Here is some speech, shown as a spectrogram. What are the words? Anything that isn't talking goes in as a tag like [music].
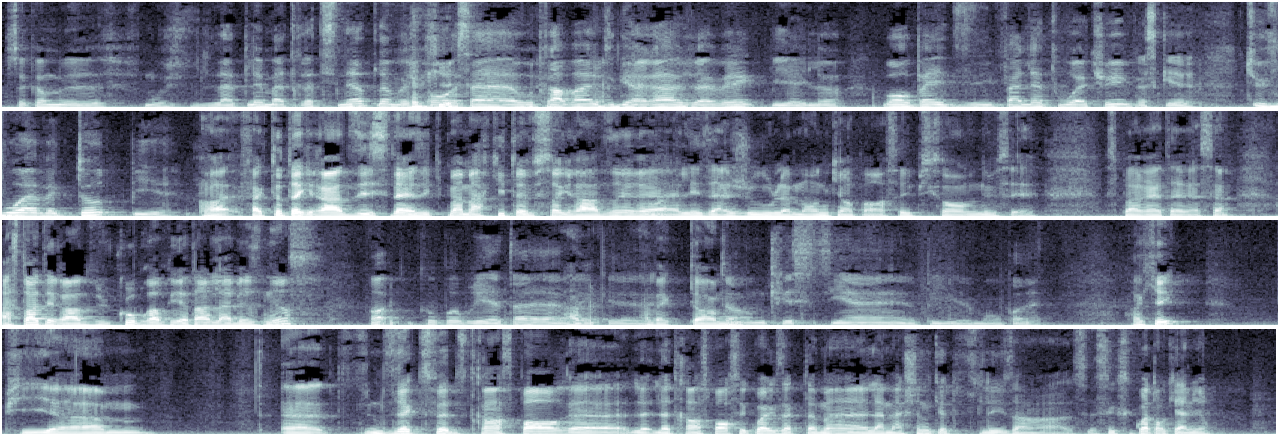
c'est comme. euh, moi, je l'appelais ma trottinette, là, mais je passais au travers du garage avec, puis là, mon père il dit il fallait te watcher parce que tu jouais avec tout, puis. Ouais, fait que toi, t'as grandi ici dans les équipements marqués, t'as vu ça grandir, euh, les ajouts, le monde qui ont passé puis qui sont venus, c'est super intéressant. À ce temps, t'es rendu copropriétaire de la business? Ouais, copropriétaire avec, euh, avec Tom. Tom, Christian, puis euh, mon père. OK. Puis, euh, euh, tu me disais que tu fais du transport. euh, le, le transport, c'est quoi exactement la machine que tu utilises? C'est c'est quoi ton camion?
